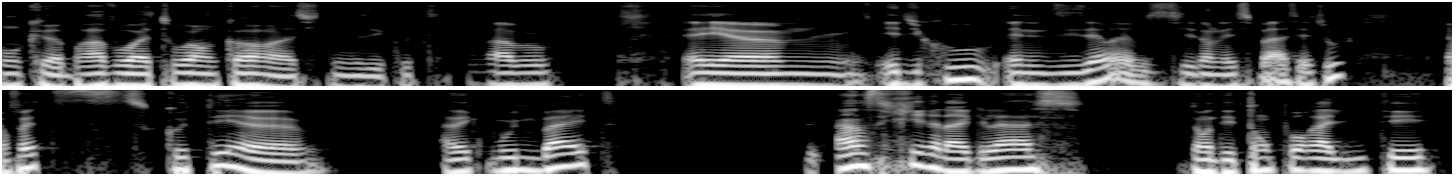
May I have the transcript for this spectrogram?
Donc euh, bravo à toi encore euh, si tu nous écoutes. Bravo. Et, euh, et du coup, elle nous disait, ouais, vous étiez dans l'espace et tout. Et en fait, ce côté euh, avec Moonbite, inscrire la glace dans des temporalités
